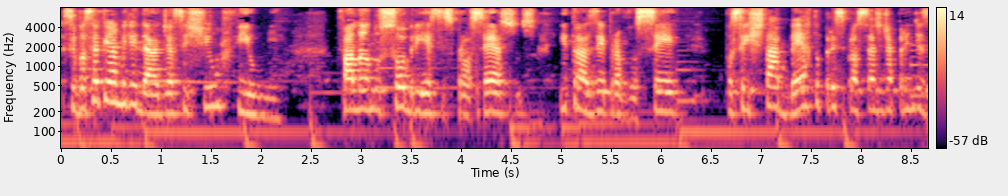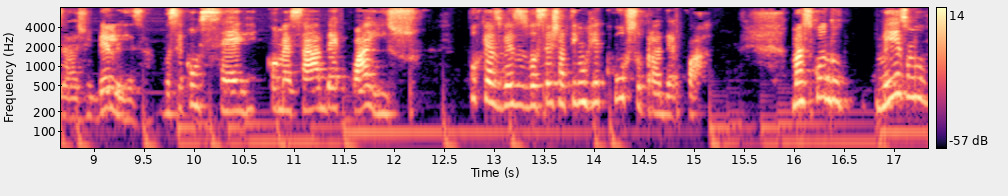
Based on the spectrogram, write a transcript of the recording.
se você tem a habilidade de assistir um filme falando sobre esses processos e trazer para você, você está aberto para esse processo de aprendizagem, beleza. Você consegue começar a adequar isso. Porque às vezes você já tem um recurso para adequar. Mas quando, mesmo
